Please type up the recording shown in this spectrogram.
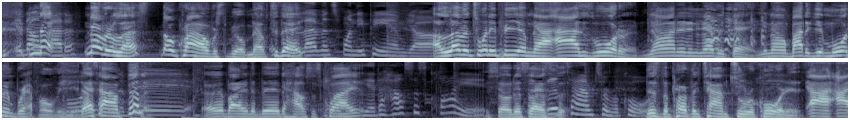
It don't matter. Nevertheless, don't cry over spilled milk today. 11:20 p.m. Y'all. 11:20 p.m. now, eyes is watering, yawning and everything. You know, I'm about to get morning breath over here. That's how I'm feeling. bed. Everybody in the bed, the house is quiet. Yeah, the house is quiet. So this it's is a good time to record. This is the perfect time to record it. I, I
